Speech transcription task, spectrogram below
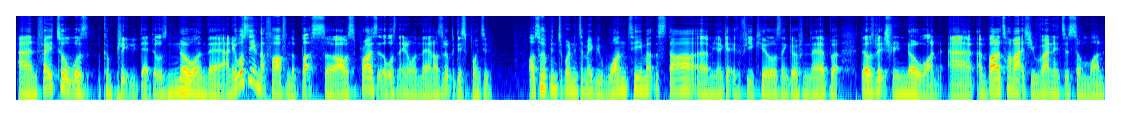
and Fatal was completely dead. There was no one there, and it wasn't even that far from the bus, so I was surprised that there wasn't anyone there, and I was a little bit disappointed. I was hoping to run into maybe one team at the start, um, you know, get a few kills and go from there, but there was literally no one. Uh, and by the time I actually ran into someone,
